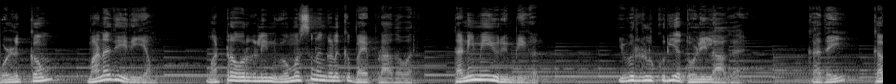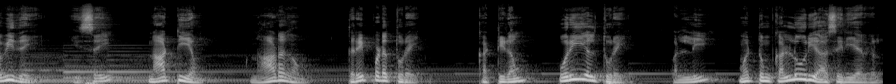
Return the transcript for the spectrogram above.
ஒழுக்கம் மனதீரியம் மற்றவர்களின் விமர்சனங்களுக்கு பயப்படாதவர். தனிமை விரும்பிகள் இவர்களுக்குரிய தொழிலாக கதை கவிதை இசை நாட்டியம் நாடகம் திரைப்படத்துறை கட்டிடம் பொறியியல் துறை பள்ளி மற்றும் கல்லூரி ஆசிரியர்கள்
